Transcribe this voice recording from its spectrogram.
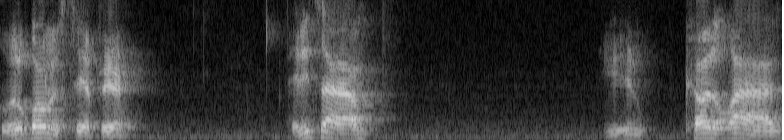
a little bonus tip here. Anytime you cut a line,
